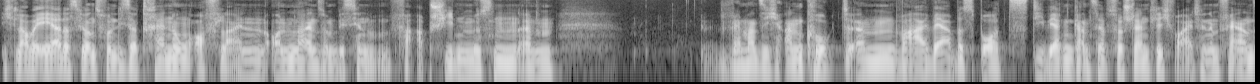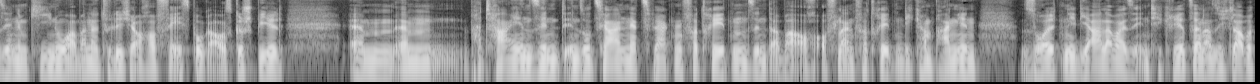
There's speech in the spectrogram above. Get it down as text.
Ich glaube eher, dass wir uns von dieser Trennung offline, online so ein bisschen verabschieden müssen. Ähm, wenn man sich anguckt, ähm, Wahlwerbespots, die werden ganz selbstverständlich weiterhin im Fernsehen, im Kino, aber natürlich auch auf Facebook ausgespielt ähm, ähm, Parteien sind in sozialen Netzwerken vertreten, sind aber auch offline vertreten. Die Kampagnen sollten idealerweise integriert sein. Also ich glaube,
